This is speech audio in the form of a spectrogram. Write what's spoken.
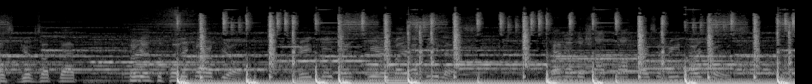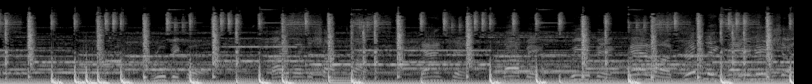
Valdez gives up that third to Policarpio. Great defense here by Aviles. 10 on the shot clock by Green Archers. Rubico. 5 on the shot clock. Dancing, bobbing, weaving, pero dribbling violation.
